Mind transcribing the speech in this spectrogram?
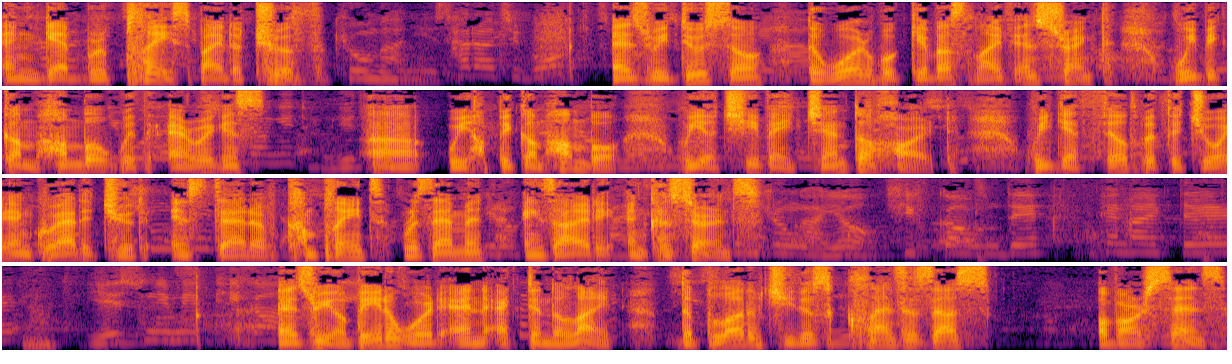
and get replaced by the truth. As we do so, the word will give us life and strength. We become humble with arrogance. Uh, we become humble. We achieve a gentle heart. We get filled with the joy and gratitude instead of complaints, resentment, anxiety, and concerns. As we obey the word and act in the light, the blood of Jesus cleanses us of our sins,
